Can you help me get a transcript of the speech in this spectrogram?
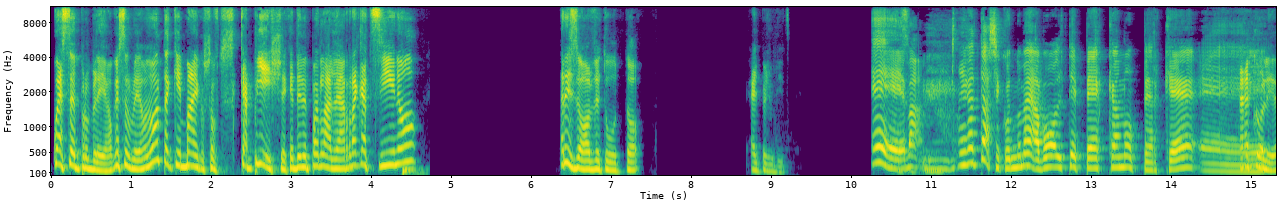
Questo è il problema, questo è il problema. Una volta che Microsoft capisce che deve parlare al ragazzino, risolve tutto. È il pregiudizio. Eh, ma in realtà secondo me a volte peccano perché... Eh, Ecco lì,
